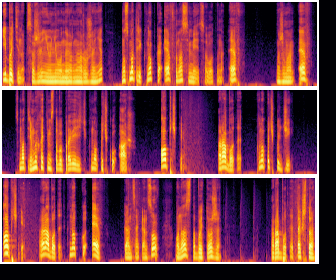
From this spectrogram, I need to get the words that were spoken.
и ботинок. К сожалению, у него, наверное, оружия нет. Но смотри, кнопка F у нас имеется. Вот она, F. Нажимаем F. Смотри, мы хотим с тобой проверить кнопочку H. Опчики. Работает. Кнопочку G. Опчики. Работает. Кнопку F. В конце концов, у нас с тобой тоже работает. Так что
